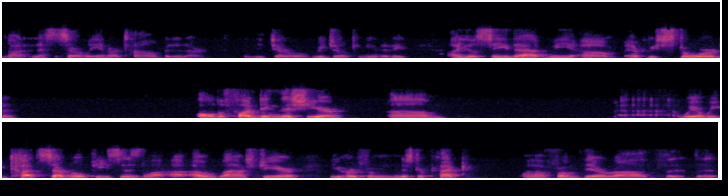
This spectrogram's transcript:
not necessarily in our town, but in our, in the general regional community. Uh, you'll see that we um, have restored all the funding this year, um, where we cut several pieces uh, out last year. You heard from Mr. Peck uh, from their uh, the, the,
